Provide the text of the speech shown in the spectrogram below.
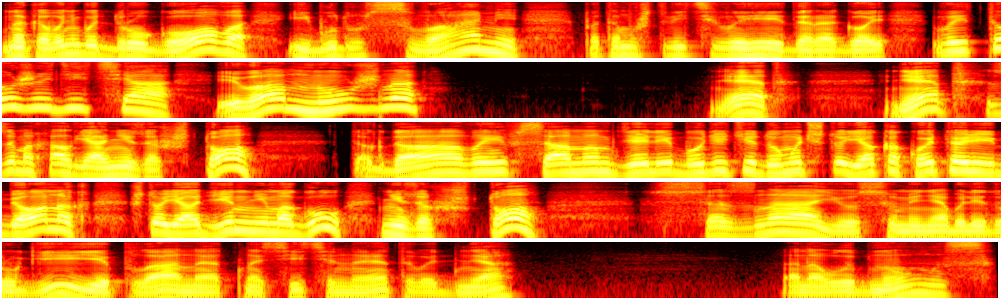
на кого-нибудь другого и буду с вами, потому что ведь вы, дорогой, вы тоже дитя, и вам нужно...» «Нет». «Нет», — замахал я, — «ни за что». Тогда вы в самом деле будете думать, что я какой-то ребенок, что я один не могу, ни за что. Сознаюсь, у меня были другие планы относительно этого дня. Она улыбнулась.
